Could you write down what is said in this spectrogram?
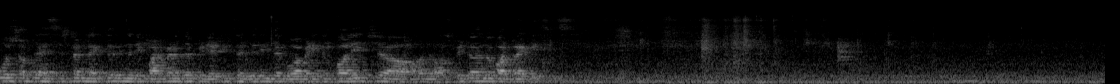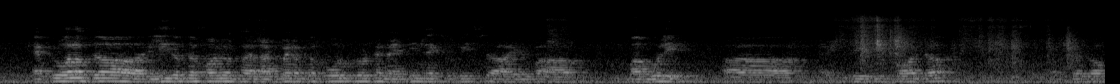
posts of the assistant lecturer in the department of the pediatric surgery in the Goa Medical College uh, on the hospital on the contract basis. approval of the release of the fund of the allotment of the four crores and nineteen lakhs rupees uh, in uh, Bamboli. Uh, actually, it is for the purpose of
